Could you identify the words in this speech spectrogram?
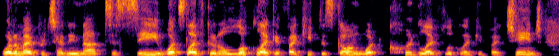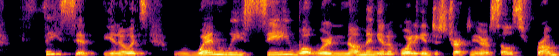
What am I pretending not to see? What's life going to look like if I keep this going? What could life look like if I change? face it, you know, it's when we see what we're numbing and avoiding and distracting ourselves from,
